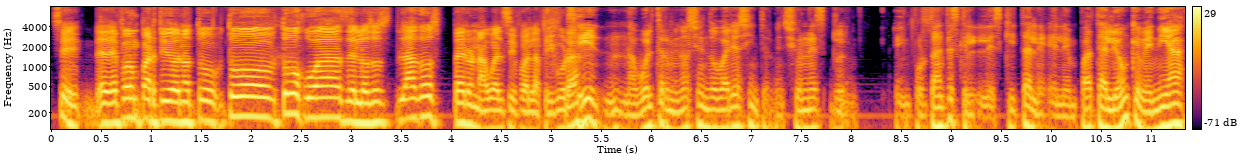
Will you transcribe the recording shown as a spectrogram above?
Sí, fue un partido, no tuvo, tuvo, tuvo jugadas de los dos lados, pero Nahuel sí fue la figura. Sí, Nahuel terminó haciendo varias intervenciones Sí. importantes que les quita el, el empate a León, que venía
